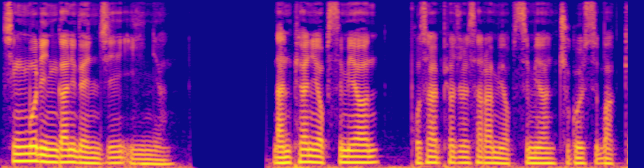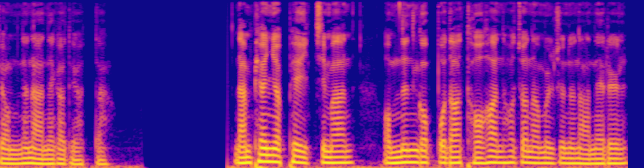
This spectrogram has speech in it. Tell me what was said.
식물 인간이 된 지 2년. 남편이 없으면 보살펴줄 사람이 없으면 죽을 수밖에 없는 아내가 되었다. 남편 옆에 있지만 없는 것보다 더한 허전함을 주는 아내를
